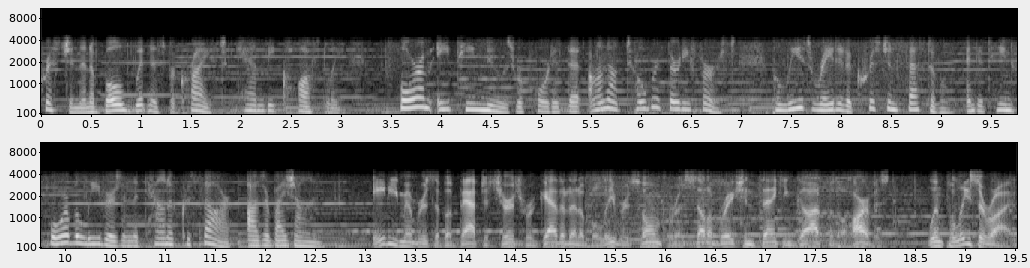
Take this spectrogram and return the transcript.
Christian and a bold witness for Christ can be costly. Forum 18 News reported that on October 31st, police raided a Christian festival and detained four believers in the town of Kusar, Azerbaijan. 80 members of a Baptist church were gathered in a believer's home for a celebration thanking God for the harvest. When police arrived,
